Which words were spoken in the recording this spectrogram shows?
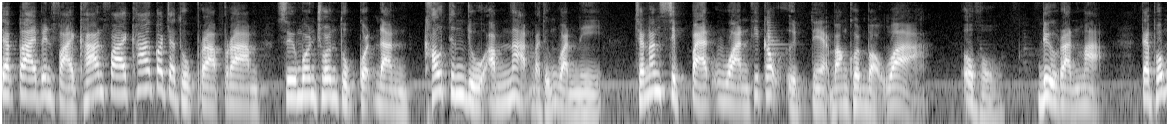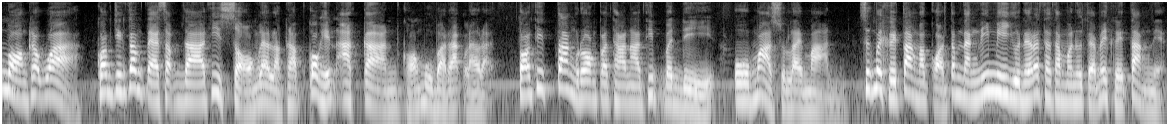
จะกลายเป็นฝ่ายค้านฝ่ายค้านก็จะถูกปราบปราม สื่อมวลชนถูกกดดัน เขาถึงอยู่อำนาจมาถึงวันนี้ ฉะนั้น 18 วันที่เขาอึดเนี่ยบางคนบอกว่า โอ้โห ดื้อรั้นมาก แต่ผมมองครับว่าความจริงตั้งแต่สัปดาห์ที่ 2 แล้วล่ะครับ ก็เห็นอาการของมูบารักแล้วล่ะ ตอนที่ตั้งรองประธานาธิบดีโอมาสุไลมาน ซึ่งไม่เคยตั้งมาก่อนตำแหน่งนี้มีอยู่ในรัฐธรรมนูญแต่ไม่เคยตั้งเนี่ย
